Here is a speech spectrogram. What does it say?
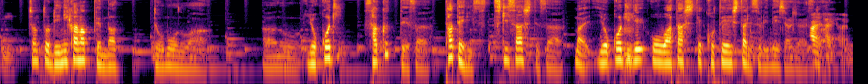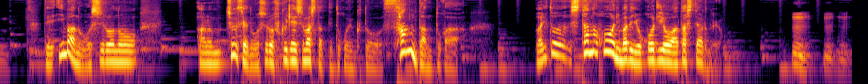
うんちゃんと理にかなってんなって思うのは、あの、横切、柵ってさ、縦に突き刺してさ、まあ、横切りを渡して固定したりするイメージあるじゃないですか。はいはいはい。うんで、今のお城の、あの、中世のお城を復元しましたってとこ行くと、3段とか、割と下の方にまで横切りを渡してあるのよ。うん。うん。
